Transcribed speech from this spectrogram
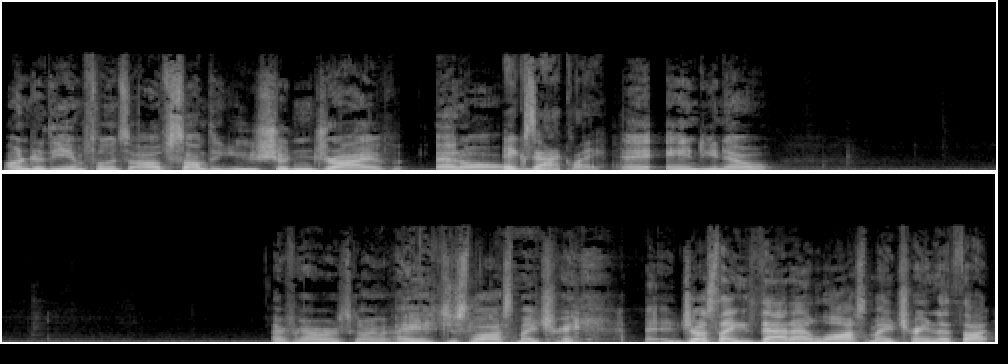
under the influence of something you shouldn't drive at all Exactly. and, and you know i forgot where i was going. I just lost my train. Just like that i lost my train of thought.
